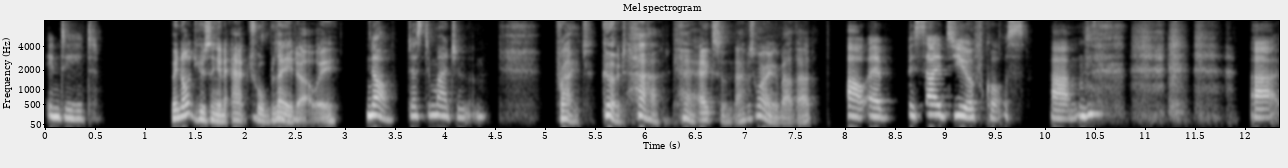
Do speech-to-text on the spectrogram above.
Indeed. We're not using an actual blade, are we? No, just imagine them. Right, good. Ha, okay, excellent. I was worrying about that. Oh, uh, besides you, of course. Um, uh,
